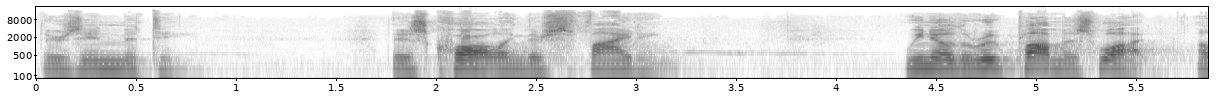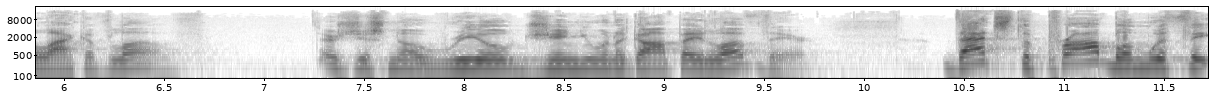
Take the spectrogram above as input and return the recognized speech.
there's enmity, there's quarreling, there's fighting. We know the root problem is what? A lack of love. There's just no real, genuine agape love there. That's the problem with the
